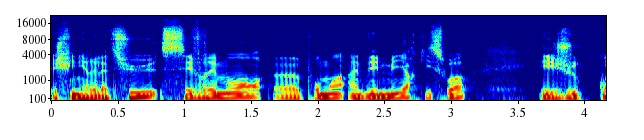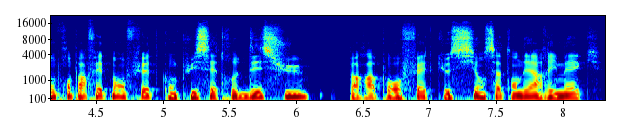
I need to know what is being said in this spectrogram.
et je finirai là-dessus, c'est vraiment pour moi un des meilleurs qui soit. Et je comprends parfaitement en fait qu'on puisse être déçu par rapport au fait que si on s'attendait à un remake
